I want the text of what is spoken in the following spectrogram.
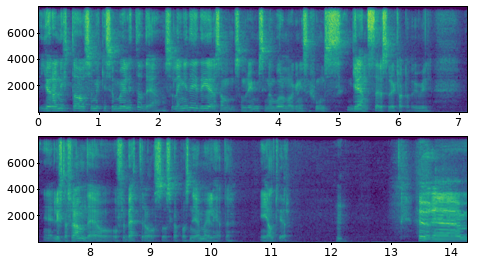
göra nytta av så mycket som möjligt av det. Och så länge det är idéer som, som ryms inom vår organisations gränser så är det klart att vi vill eh, lyfta fram det och, och förbättra oss och skapa oss nya möjligheter i allt vi gör. Hur, eh,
